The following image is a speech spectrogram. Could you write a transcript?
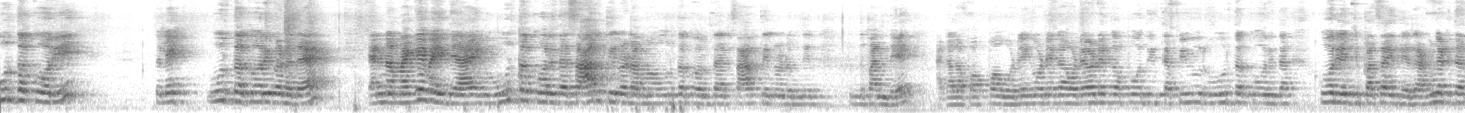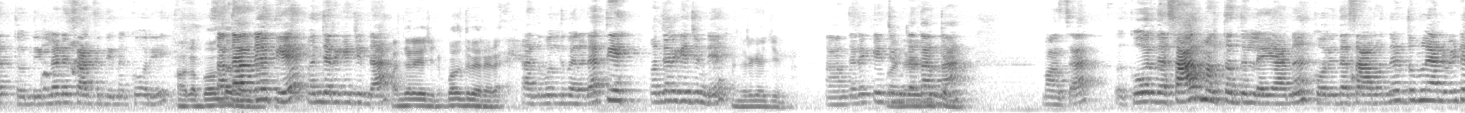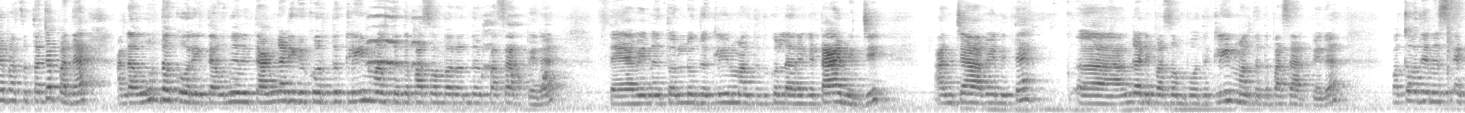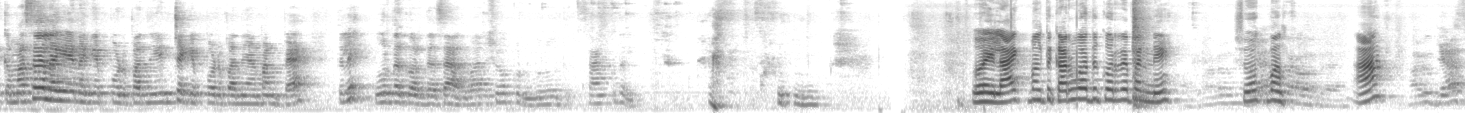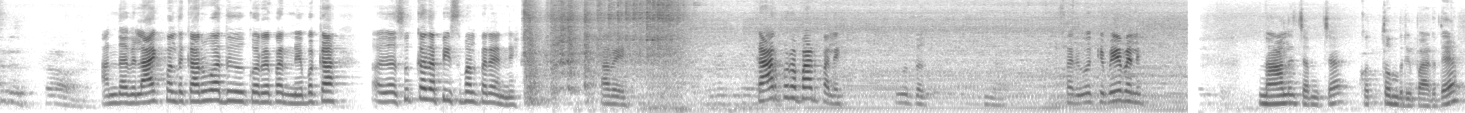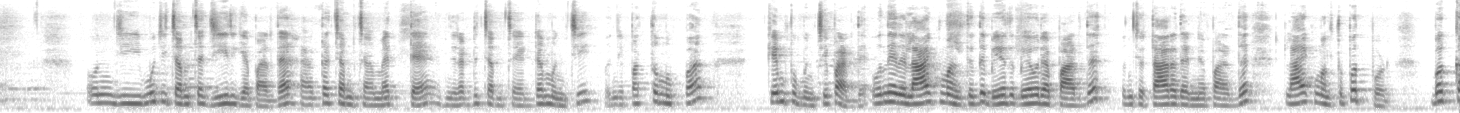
ಊರ್ದ ಕೋರಿ ತಲೆ ಊರ್ದ ಕೋರಿ ಬಡದೆ. ಎನ್ನ ಮಗೆ ವೈದ್ಯ ಈಗ ಊರ್ದ ಕೋರಿದ ಸಾರು ತಿನ್ನೋಡಮ್ಮ ಊರ್ದ ಕೋರಿದ ಸಾರು ತಿನ್ನೋಡು ಒಂದು ಬಂದೆ ಪಂದೆ. ಆಗಲ್ಲ ಪಪ್ಪ ಒಡೆಗ ಒಡೆಗ ಒಡೆ ಒಡೆಗ ಪೋದಿತ್ತ ಪ್ಯೂರ್ ಊರ್ದ ಕೋರಿದ ಕೋರಿ ಅಜ್ಜಿ ಪಸ ಅಂಗಡಿ ದತ್ತು ಇಲ್ಲಡೆ ಸಾಕಿದಿನ ಕೋರಿ. ಸಾಧಾರಣ ಕೆಜಿಂಡ ಅಂಜರ ಕೆಜಿ ಬೋಲ್ದು ಬೇರೆ ಅದು ಅತಿಯೇ ಒಂಜರ ಒಂದರ ಕೆಜಿ ಉಂಟದನ್ನ ಮಾಂಸ. ಕೋರಿದ ಸಾರು ಮಲ್ತಂದಿಲ್ಲ ಯಾನು? ಕೋರಿದ ಸಾರು ಅಂದ್ರೆ ದುಮ್ಲ ಯಾನು ವಿಡಿಯೋ ಬಸ್ ಪದ ಅಂಡ ಊರ್ದ ಕೋರಿತ ಒಂದಿನ ಅಂಗಡಿಗೆ ಕೊರ್ದು ಕ್ಲೀನ್ ಮಲ್ತದ್ದು ಪಸಂಬರ್ ಒಂದು ಪಸ ಹಾಕ್ತೇವೆ ಅವೇನು ತೊಲ್ಲುದು ಕ್ಲೀನ್ ಮಲ್ತದ್ದು ಕುಲ್ಲರಿಗೆ ಟೈಮ್ ಇಜ್ಜಿ. ಅಂಚ ಅವೇನಿತ್ತೆ? ಅಂಗಡಿ ಪಸಂಪೋದು ಕ್ಲೀನ್ ಮಲ್ತದ್ದು ಪಸ ಹಾಕ್ತೇವೆ ಒಕ್ಕ ಒಂದಿನ ಮಸಾಲ ಏನಾಗ ಎಪ್ಪೊಡು ಪಂದ್ ಎಂಚಗೆ ಎಪ್ಪೊಡು ಪಂದು ಪನ್ಪೆ ತಲೆ ಊರ್ದ ಕೊರ್ದ ಸಾರು. ಬಾರಿ ಶೋಕುಂಡು ಸಾಕುದಲ್ಲಿ ಓಯ್ ಲಾಯ್ಕ್ ಮಲ್ತ್ ಕರುವಾದ ಕೊರ್ರೆ ಪನ್ನೆ. ಶೋಕ್ ಮಲ್ ಆ? ಅಂದವೆ ಲಾಯ್ಕ್ ಮಲ್ತ್ ಕರುವಾದ ಕೊರ್ರೆ ಪನ್ನೆ. ಬಕ್ಕ ಸುಕ್ಕದ ಪೀಸ್ ಮಲ್ಪರೆ ಅನ್ನಿ. ಅವೇ. ಕಾರ್ಪುರ ಪಾಡ್ಪಲೆ. ಊದು. ಸರಿ ಓಕೆ ಬೇಬಲೆ. ನಾಲ್ಕು ಚಮಚ ಕೊತ್ತಂಬರಿ ಪಾಡ್ದೆ. ಒಂಜಿ ಮೂಜಿ ಚಮಚ ಜೀರಿಗೆ ಪಾಡ್ದೆ. ಅರ್ಧ ಚಮಚ ಮೆತ್ತೆ ಒಂದು ಎರಡು ಚಮಚ ಎಡ್ಡೆ ಮುಂಚಿ, ಒಂಜಿ ಪತ್ತು ಮುಪ್ಪ ಕೆಂಪು ಮುಂಚಿ ಪಾಡ್ದೆ. ಒಂದೇನು ಲಾಯ್ಕ್ ಮಲ್ತಿದ್ದು ಬೇರೆ ಬೇವರೆ ಪಾಡ್ದ್ ಒಂಚೂರು ತಾರದೆಣ್ಣೆ ಪಾಡ್ದ್. ಲಾಯ್ಕ್ ಮಲ್ತು ಪೊತ್ಪೋಡು. ಬೊಕ್ಕ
